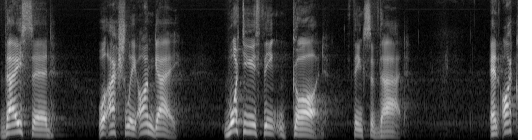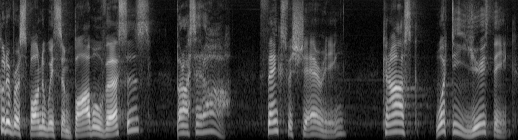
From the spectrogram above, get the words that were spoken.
they said, Well, actually, I'm gay. What do you think God thinks of that? And I could have responded with some Bible verses, but I said, Oh, thanks for sharing. Can I ask, what do you think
